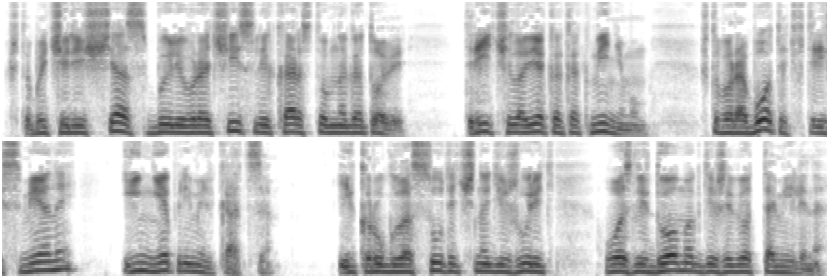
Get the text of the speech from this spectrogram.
Чтобы через час были врачи с лекарством наготове, три человека как минимум, чтобы работать в три смены и не примелькаться, и круглосуточно дежурить возле дома, где живет Томилина.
